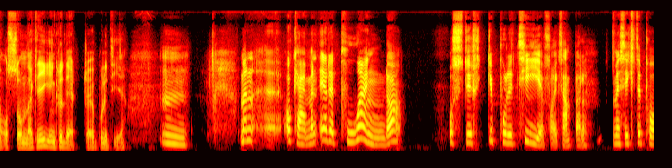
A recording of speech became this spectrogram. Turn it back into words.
også om det er krig, inkludert politiet. Mm. Men ok, men er det poeng, da, å styrke politiet, f.eks., med sikte på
